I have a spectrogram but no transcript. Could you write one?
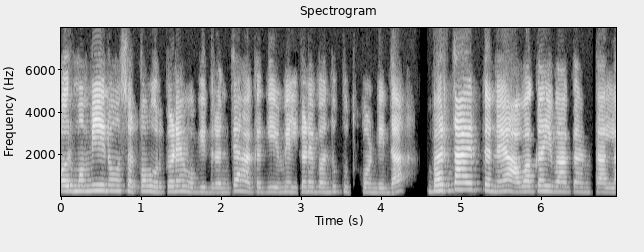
ಅವ್ರ ಮಮ್ಮಿ ಏನೋ ಸ್ವಲ್ಪ ಹೊರಗಡೆ ಹೋಗಿದ್ರಂತೆ. ಹಾಗಾಗಿ ಮೇಲ್ಗಡೆ ಬಂದು ಕುತ್ಕೊಂಡಿದ್ದ. ಬರ್ತಾ ಇರ್ತಾನೆ. ಅವಾಗ ಇವಾಗ ಅಂತ ಅಲ್ಲ.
